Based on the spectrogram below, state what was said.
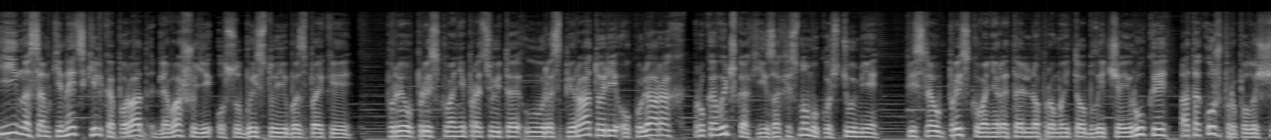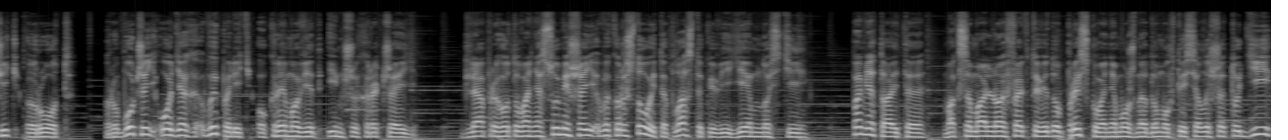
І на сам кінець кілька порад для вашої особистої безпеки. При оприскуванні працюйте у респіраторі, окулярах, рукавичках і захисному костюмі. Після оприскування ретельно промийте обличчя і руки, а також прополощіть рот. Робочий одяг виперіть окремо від інших речей. Для приготування сумішей використовуйте пластикові ємності. Пам'ятайте, максимального ефекту від оприскування можна домогтися лише тоді,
